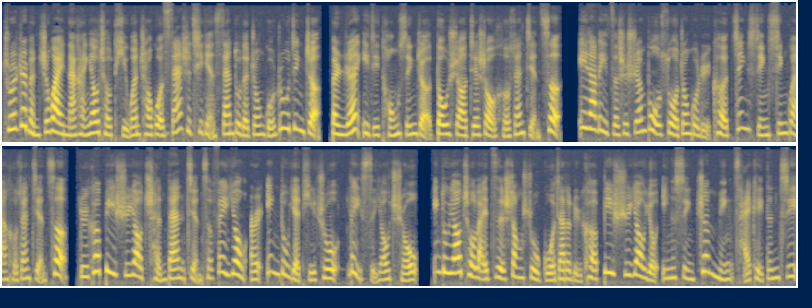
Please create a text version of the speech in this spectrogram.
除了日本之外，南韩要求体温超过三十七点三度的中国入境者本人以及同行者都需要接受核酸检测。意大利则是宣布，所有中国旅客进行新冠核酸检测，旅客必须要承担检测费用。而印度也提出类似要求，印度要求来自上述国家的旅客必须要有阴性证明才可以登机。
